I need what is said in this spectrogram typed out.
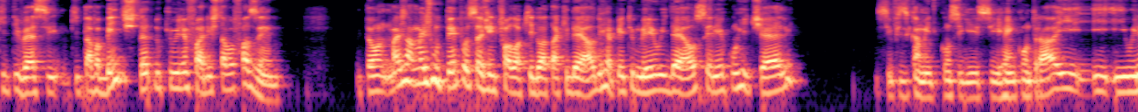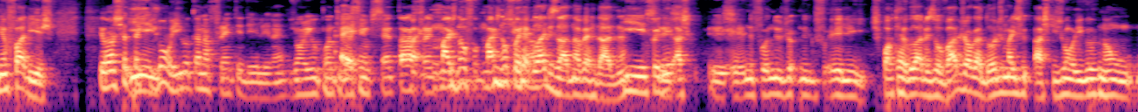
que tivesse que estava bem distante do que o William Faria estava fazendo. Então, mas ao mesmo tempo, se a gente falou aqui do ataque ideal, de repente o meio ideal seria com Richelli, se fisicamente conseguir se reencontrar, e, e, e William Farias. Eu acho até e, que o João Igor está na frente dele, né? João Igor, quando tiver é, 100%, está na frente. Mas não, mas não foi regularizado, na verdade, né? Isso, foi, isso. Acho, ele foi no, ele, o Sport regularizou vários jogadores, mas acho que João Igor não,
